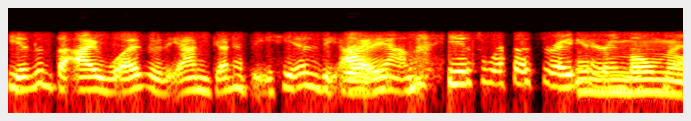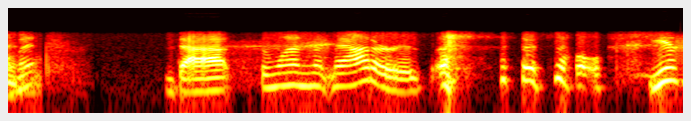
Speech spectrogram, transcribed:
He isn't the I was or the I'm gonna be. He is the right. I am. He is with us right in here in moment. this moment. That's the one that matters. so Yes,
